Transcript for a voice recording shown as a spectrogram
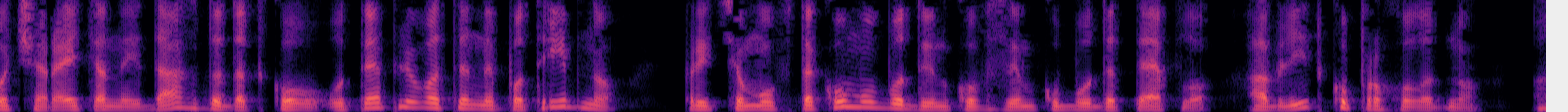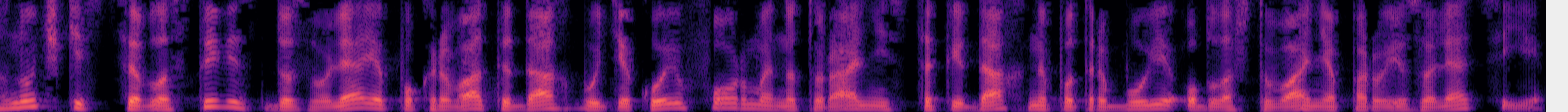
Очеретяний дах додатково утеплювати не потрібно, при цьому в такому будинку взимку буде тепло, а влітку прохолодно. Гнучкість це властивість дозволяє покривати дах будь-якої форми. Натуральність такий дах не потребує облаштування пароізоляції,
